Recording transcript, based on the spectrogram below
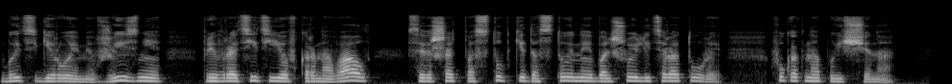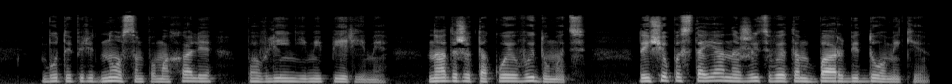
Быть героями в жизни, превратить ее в карнавал, совершать поступки, достойные большой литературы. Фу, как напыщено будто перед носом помахали павлиньими перьями. Надо же такое выдумать, да еще постоянно жить в этом Барби-домике.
